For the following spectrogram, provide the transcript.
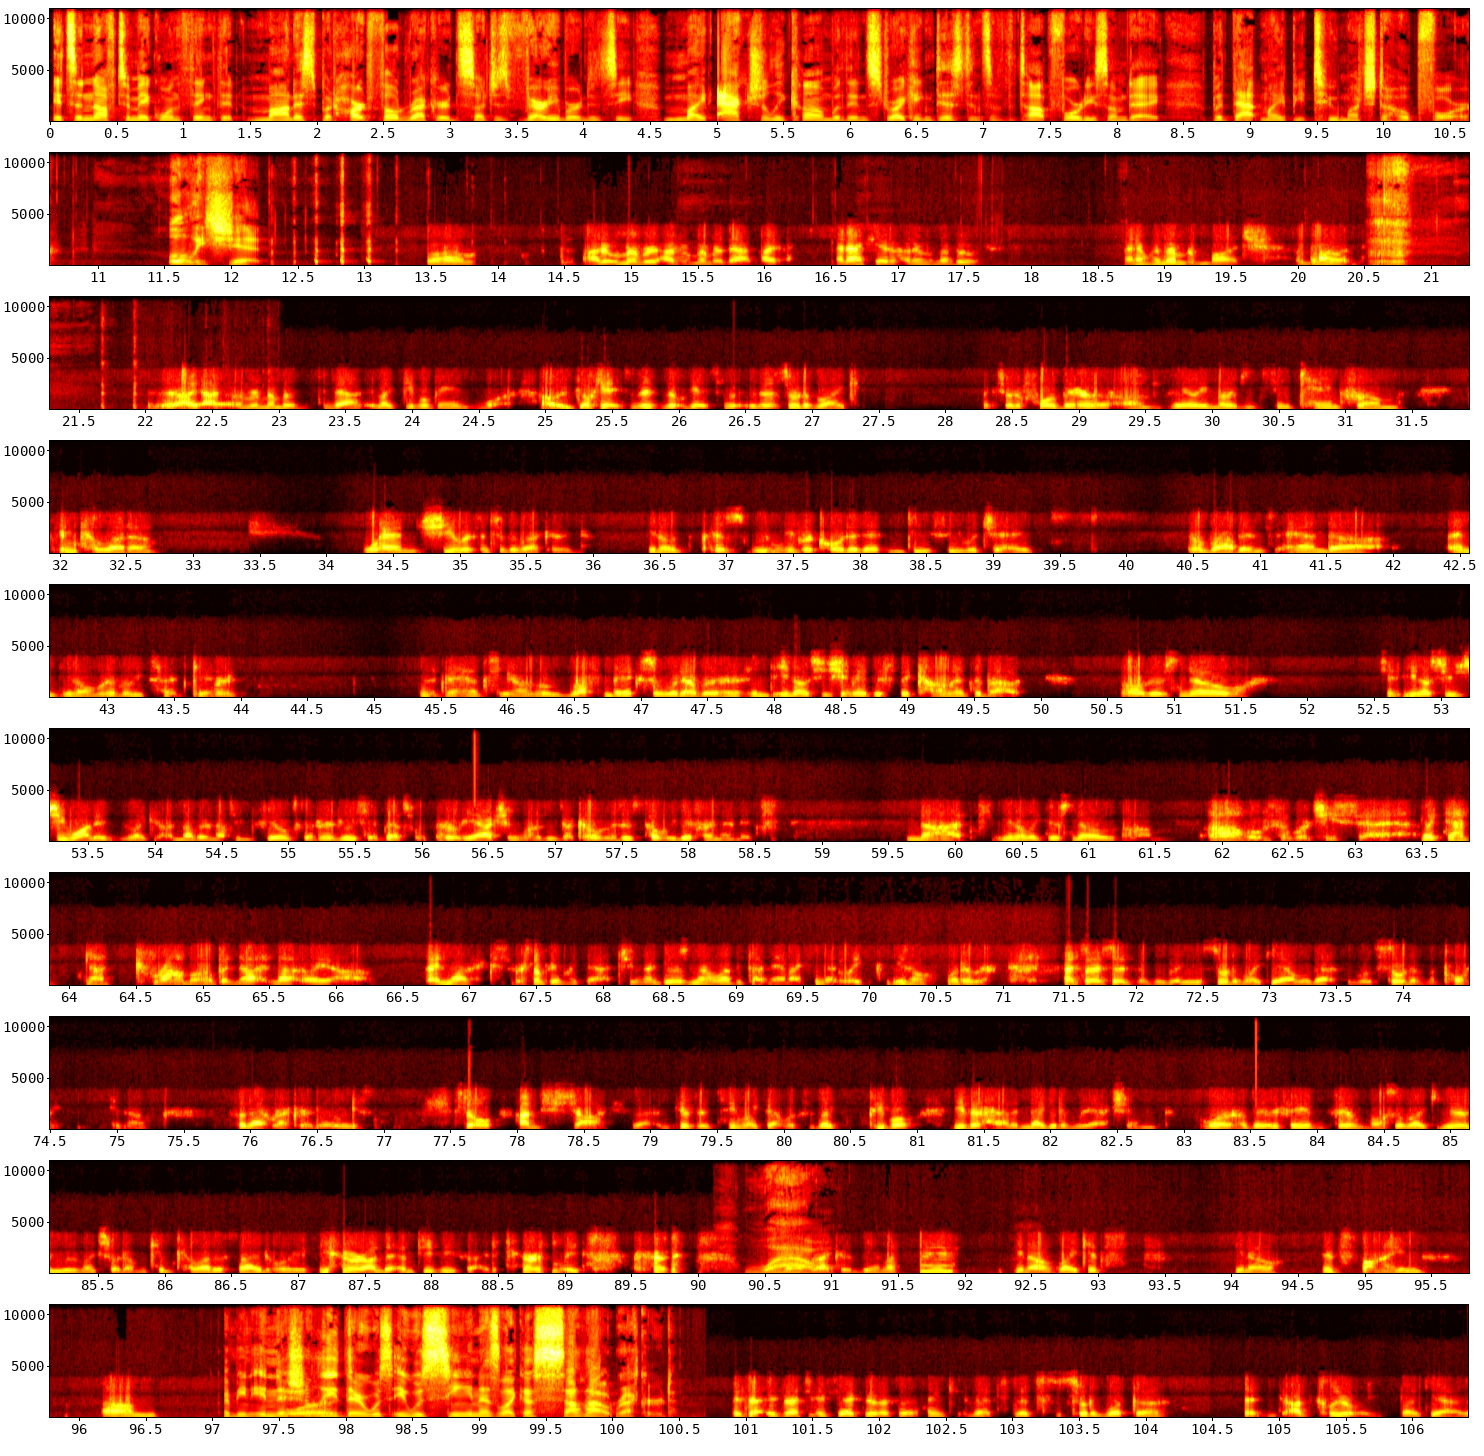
It's enough to make one think that modest but heartfelt records such as Very Emergency might actually come within striking distance of the top 40 someday, but that might be too much to hope for. Holy shit. Wow. I don't remember. I don't remember that. I and actually, I don't, I don't remember. I don't remember much about. I, I remember that, like people being. Oh, okay, so this, okay, so the sort of like, like sort of forebearer of their Emergency came from Kim Coletta when she listened to the record. You know, because we, we recorded it in D.C. with Jay Robbins, and uh, and you know whatever we said, gave her in advance, you know, the rough mix or whatever, and you know, she she made this big comment about, oh, there's no she, you know, she she wanted like another nothing feels good, or at least that's what her reaction was. It's like, oh, this is totally different, and it's not, you know, like there's no, um, oh, what was the word she said? Like not not drama, but not not like uh, dynamics or something like that. She was like, there's not a lot of dynamics in it, like you know, whatever. And so I said, it was sort of like, yeah, well, that was sort of the point, you know, for that record at least. So I'm shocked that because it seemed like that was like people either had a negative reaction or a very favorable. So like either you were like sort of on the Kim Coletta side or you were on the MTV side. Apparently, Wow. that record being like, eh, you know, like it's, you know, it's fine. Um, I mean, initially Or- there was it was seen as like a sellout record. is that is that exactly that's what I think. That's that's sort of what the that uh, clearly like yeah,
